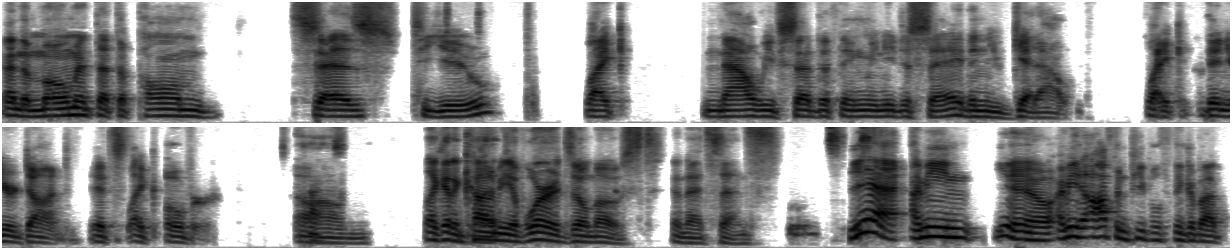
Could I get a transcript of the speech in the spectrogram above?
and the moment that the poem says to you like now we've said the thing we need to say then you get out like then you're done it's like over um Like an economy of words, almost in that sense. Yeah, I mean, you know, I mean, often people think about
